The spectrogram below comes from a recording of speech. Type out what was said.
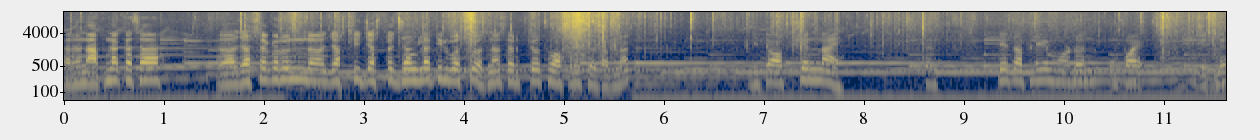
कारण आपणा कसा जास्त करून जास्तीत जास्त जंगलातील वस्तू आहेत ना तर तोच वापरू शकत आपणा. जिथे ऑप्शन नाही तर तेच आपले मॉडर्न उपाय घेतले.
